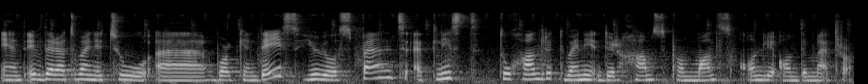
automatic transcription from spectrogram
And if there are 22 uh, working days, you will spend at least 220 dirhams per month only on the metro.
